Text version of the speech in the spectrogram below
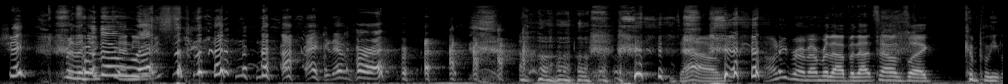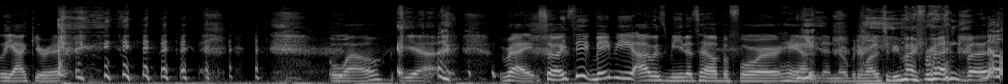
shit for the for next the 10 rest years. of the night and forever. Damn, I don't even remember that, but that sounds like completely accurate. Wow. Yeah. right. So I think maybe I was mean as hell beforehand and nobody wanted to be my friend, but No,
